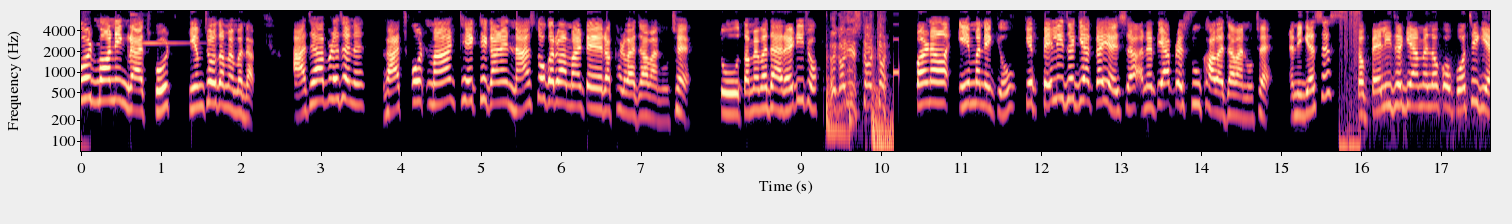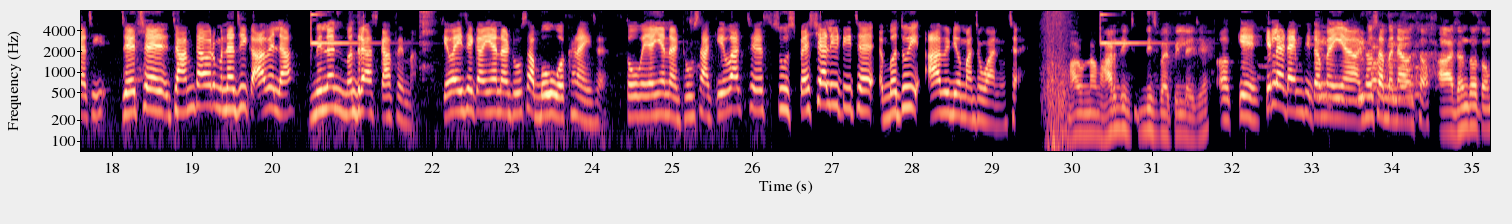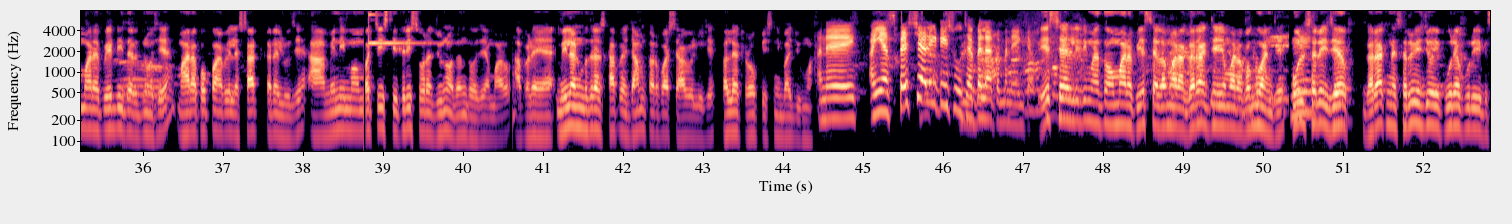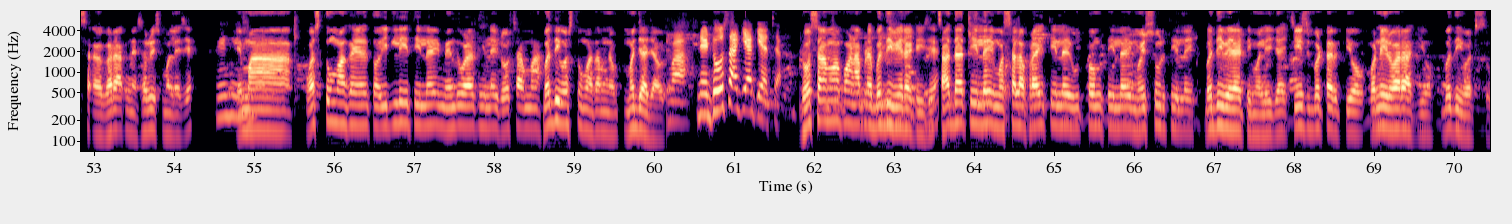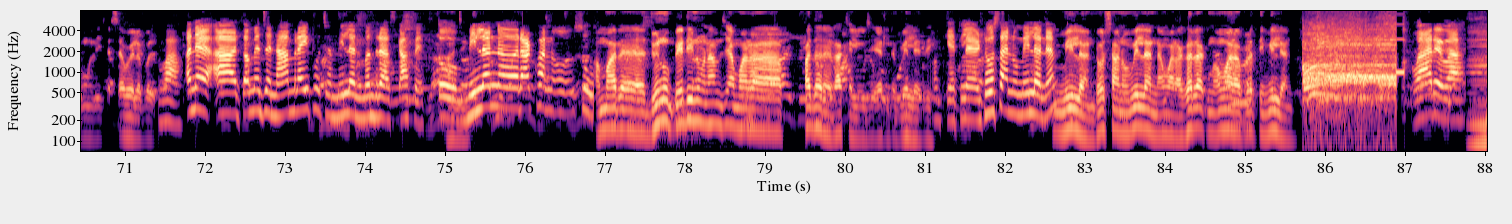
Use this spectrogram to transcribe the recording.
Good morning Rajkot. કેમ છો તમે બધા? આજે આપણે છે ને રાજકોટમાં ઠેક ઠેકાણે નાસ્તો કરવા માટે રખડવા જવાનું છે. તો તમે બધા રેડી છો? પણ એ મને કહો કે પેલી જગ્યા કઈ હશે અને ત્યાં આપણે શું ખાવા જવાનું છે? એની ગેસીસ તો પહેલી જગ્યા અમે લોકો પહોંચી ગયા છીએ જે છે જામ ટાવર નજીક આવેલા મિલન મદ્રાસ કાફેમાં કહેવાય છે કે અહીંયાના ઢોસા બહુ વખણાય છે. તો હવે અહીંયાના ઢોસા કેવા છે? શું સ્પેશિયાલિટી છે? બધુંય આ વિડીયોમાં જોવાનું છે. મારું નામ હાર્દિક જગદીશભાઈ પિલ્લે છે. ઓકે કેટલા ટાઈમથી તમે અહીંયા ઢોસા બનાવો છો? આ ધંધો તો અમારે પેઢી દરનો છે. મારા પપ્પા પેલા સ્ટાર્ટ કરેલું છે. આ મિનિમમ પચીસથી ત્રીસ વર્ષ જૂનો ધંધો છે અમારો. આપણે મિલન મદ્રાસ ખાપે જામતર પાસે આવેલું છે કલેક્ટર ઓફિસની બાજુમાં. અને અહીંયા સ્પેશિયાલિટી શું છે? પહેલા તમને સ્પેશિયાલિટી માં તો અમારા સ્પેશિયલ અમારા ગ્રાહક છે અમારા ભગવાન છે. ફૂલ સર્વિસ જે ગ્રાહક ને સર્વિસ જોઈએ પૂરેપૂરી ગ્રાહક ને સર્વિસ મળે છે. એમાં વસ્તુમાં કહીએ તો ઈડલી થી લઈ મેંદુવાળા થી લઈ ઢોસામાં બધી વસ્તુમાં તમને મજા જ આવે ને ઢોસા ક્યાં ક્યાં છે? ઢોસામાં પણ આપણે બધી વેરાયટી છે. સાદા થી લઈ મસાલા ફ્રાયથી લઈ ઉત્તમથી લઈ મૈસૂરથી લઈ બધી વેરાયટી મળી જાય. ચીઝ બટર કયો પનીર વાળા કયો બધી વસ્તુ મળી જશે અવેલેબલ અને આ તમે જે નામ રાખ્યું છે મિલન મદ્રાસ કાફે તો મિલન રાખવાનું શું? અમારે જૂનું પેઢીનું નામ છે અમારા ફાધરે રાખેલું છે એટલે પહેલેથી ઓકે એટલે ઢોસાનું મિલન એમ? મિલન ઢોસાનું મિલન અમારા ઘરાકનું અમારા પ્રતિ મિલન વારે વાહ.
